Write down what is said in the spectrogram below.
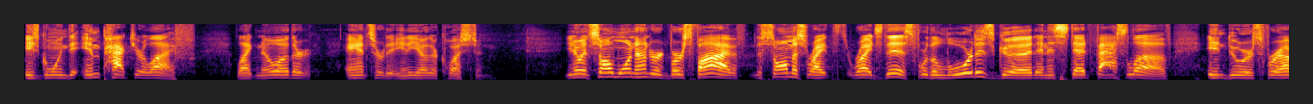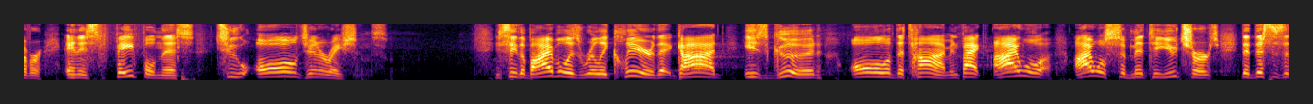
is going to impact your life like no other answer to any other question. You know, in Psalm 100, verse 5, the psalmist writes, writes this For the Lord is good, and his steadfast love endures forever, and his faithfulness to all generations. You see, the Bible is really clear that God is good all of the time. In fact, I will, I will submit to you, church, that this is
